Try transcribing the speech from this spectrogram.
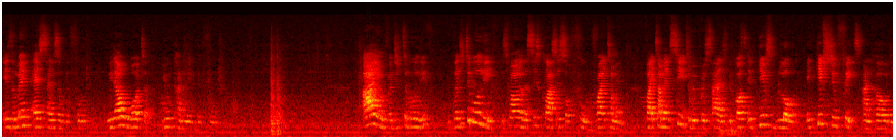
is the main essence of the food. Without water, you can make the food. I am vegetable leaf. Vegetable leaf is found in the six classes of food, vitamin. Vitamin C to be precise because it gives blood, it keeps you fit and healthy.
